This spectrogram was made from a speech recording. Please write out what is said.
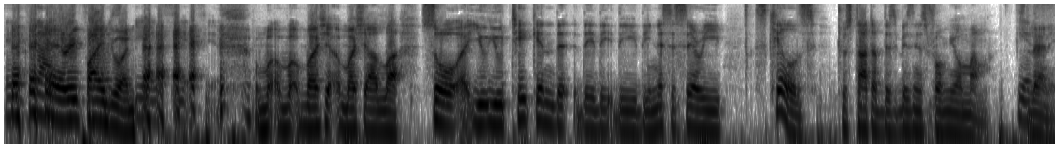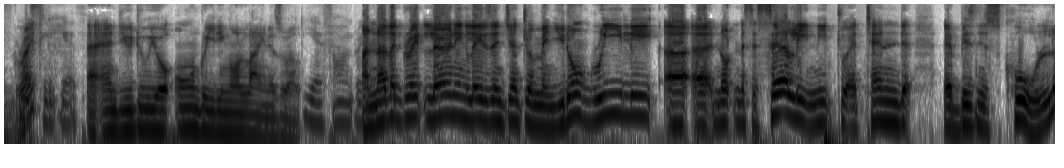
Exactly. refined one. Yes, yes, yes. Ma- ma- masha- mashallah. So uh, you you taken the, the, the, the, necessary skills to start up this business from your mom Yes, learning, right? mostly, yes. Uh, and you do your own reading online as well. Yes, on radio. Another great learning, ladies and gentlemen. You don't really, uh, uh, not necessarily need to attend a business school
